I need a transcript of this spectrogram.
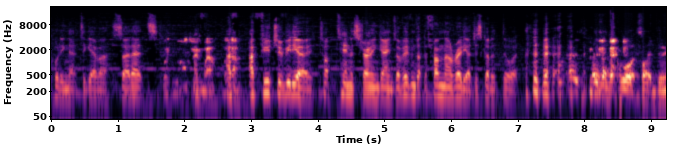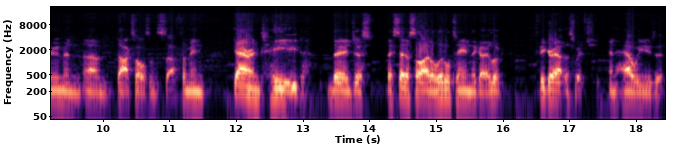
putting that together. So that's Well, you are doing well. Well a, done. a future video, top ten Australian games. I've even got the thumbnail ready. I just got to do it. those, those other ports like Doom and um, Dark Souls and stuff. I mean, guaranteed they just they set aside a little team to go look, figure out the Switch and how we use it,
